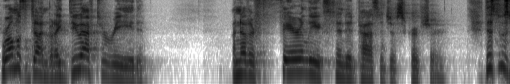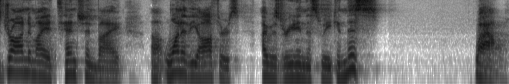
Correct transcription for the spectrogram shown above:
We're almost done, but I do have to read another fairly extended passage of scripture. This was drawn to my attention by uh, one of the authors I was reading this week, and this, wow,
